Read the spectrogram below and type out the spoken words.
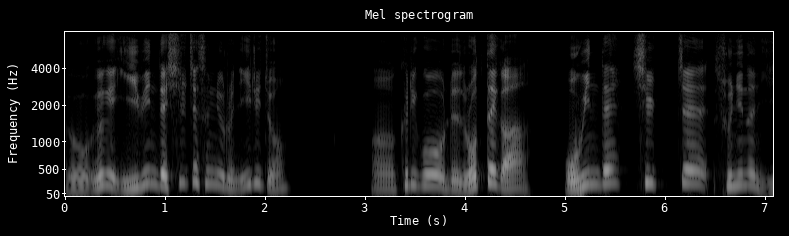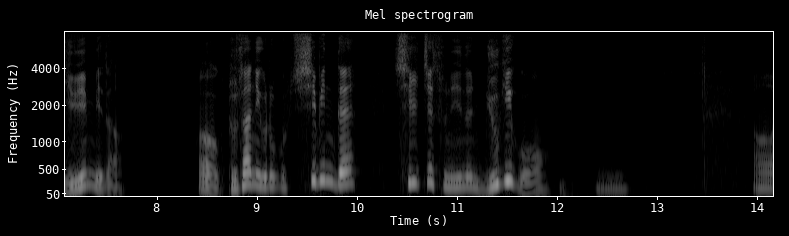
어, 여기 2위인데 실제 승률은 1위죠. 어 그리고 롯데가 5위인데 실제 순위는 2위입니다. 어 두산이 그리고 10인데 실제 순위는 6위고. 음. 어,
